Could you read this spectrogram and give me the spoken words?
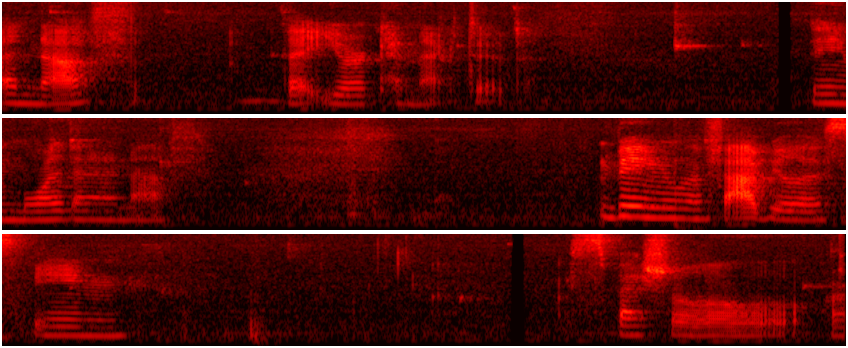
enough that you're connected, being more than enough, being fabulous, being special, or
